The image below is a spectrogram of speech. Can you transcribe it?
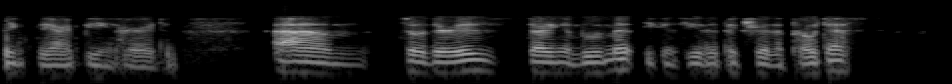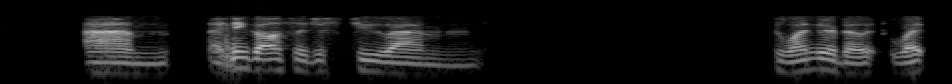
think they aren't being heard. Um, so there is starting a movement. You can see the picture of the protest. Um, I think also just to um, to wonder about what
